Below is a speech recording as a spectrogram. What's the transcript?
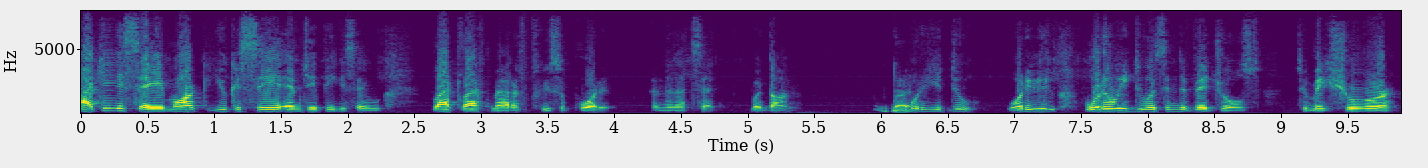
I can say, Mark, you can say it, MJP can say, Black Lives Matter, we support it. And then that's it. We're done. Right. What do you do? What do you what do we do as individuals to make sure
